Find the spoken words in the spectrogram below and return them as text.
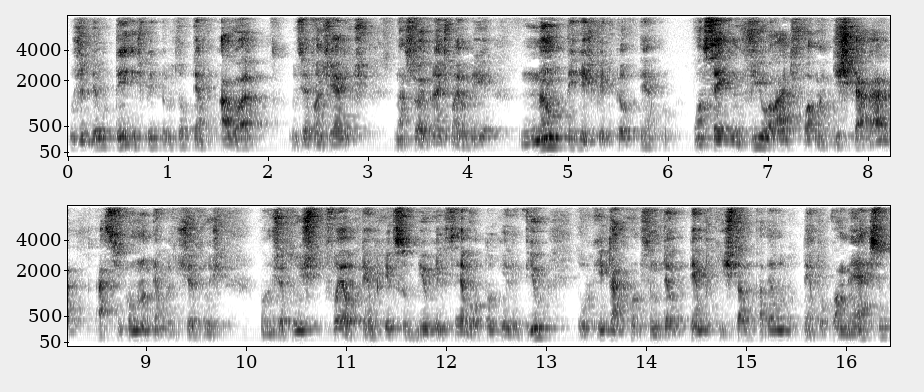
O judeu tem respeito pelo seu tempo. Agora, os evangélicos, na sua grande maioria, não têm respeito pelo templo. Conseguem violar de forma descarada, assim como no tempo de Jesus. Quando Jesus foi ao templo, que ele subiu, que ele se revoltou, que ele viu o que está acontecendo no templo, que estava fazendo do templo o comércio,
